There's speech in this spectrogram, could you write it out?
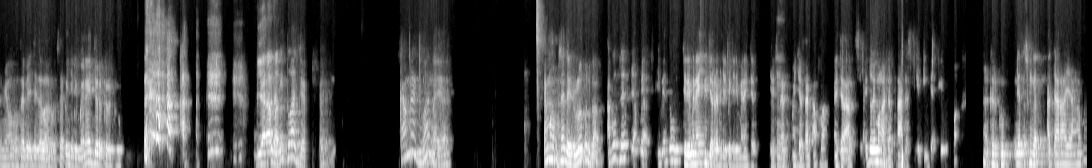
demi Allah saya punya cita baru saya pengen jadi manajer girl group Biar apa? dan itu aja karena gimana ya emang saya dari dulu aku juga aku saya punya, punya event tuh jadi manajer jadi jadi manajer jadi stand, manajer stand up lah manajer artis itu emang ada pernah ada sedikit ide gitu pak group lihat terus ngeliat acara yang apa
